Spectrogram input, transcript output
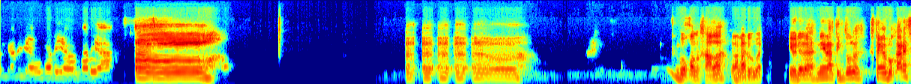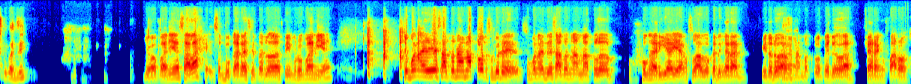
Hungaria, Hungaria, Hungaria. Oh. Eh, eh, eh, eh, eh. Gue kalau salah, banget. Ya udah dah, ini nating dulu. Stay Bukares bukan sih? Jawabannya salah. Bukares itu adalah tim Rumania. Cuman ada satu nama klub sebenarnya. Cuman ada satu nama klub Hungaria yang selalu kedengeran. Itu doang. Eh. Nama klubnya adalah Ferencvaros.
